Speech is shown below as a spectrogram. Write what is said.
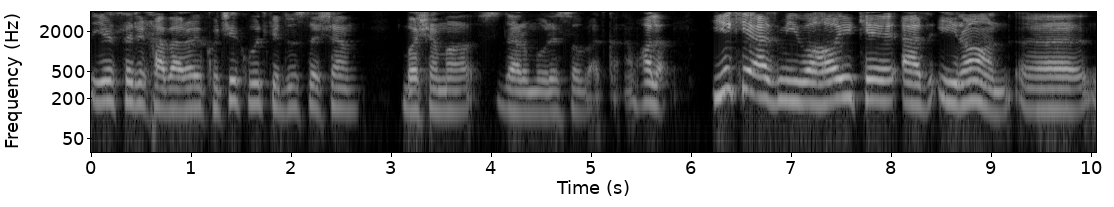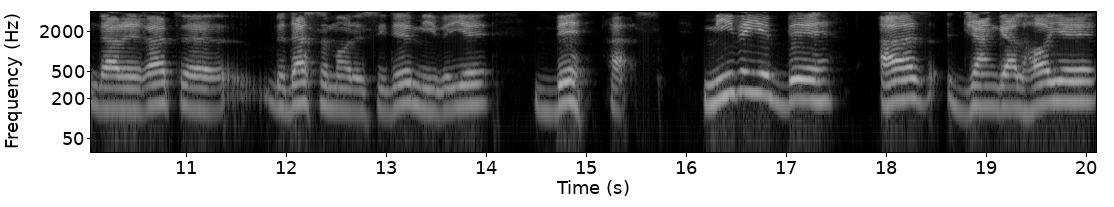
یه سری خبرهای کوچیک بود که دوست داشتم با شما در مورد صحبت کنم. حالا یکی از میوه هایی که از ایران در حقیقت به دست ما رسیده میوه به هست. میوه به از جنگل های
